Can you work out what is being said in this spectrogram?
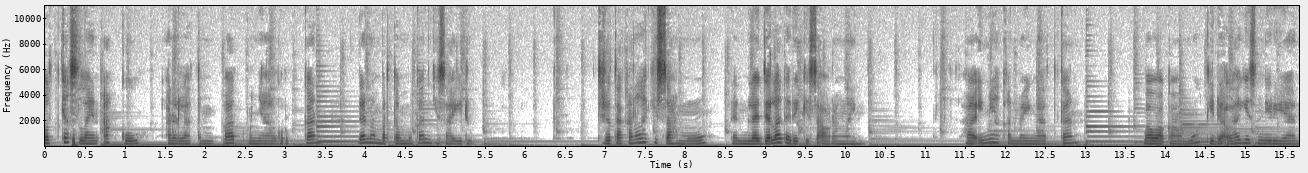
Podcast lain aku adalah tempat menyalurkan dan mempertemukan kisah hidup. Ceritakanlah kisahmu dan belajarlah dari kisah orang lain. Hal ini akan mengingatkan bahwa kamu tidak lagi sendirian.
